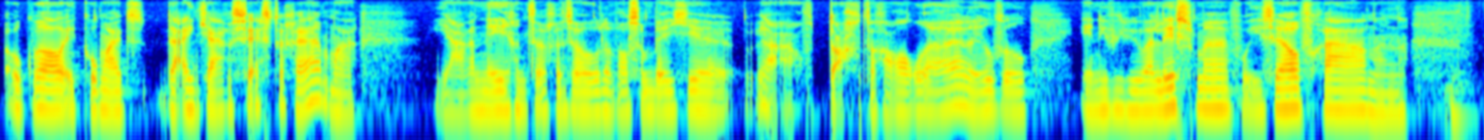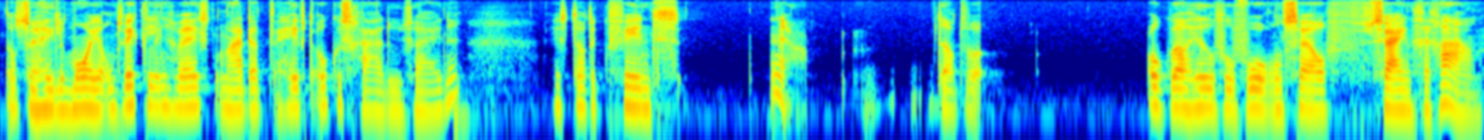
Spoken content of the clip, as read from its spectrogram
ook wel, ik kom uit de eind jaren 60, hè, maar jaren 90 en zo, dat was een beetje, ja, of 80 al, hè, heel veel individualisme, voor jezelf gaan. En dat is een hele mooie ontwikkeling geweest, maar dat heeft ook een schaduwzijde. Is dat ik vind, ja, dat we ook wel heel veel voor onszelf zijn gegaan.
